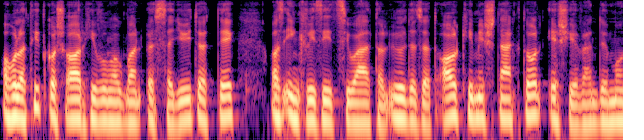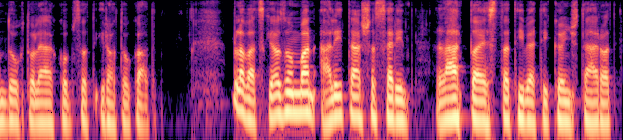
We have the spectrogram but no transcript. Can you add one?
ahol a titkos archívumokban összegyűjtötték az inkvizíció által üldözött alkimistáktól és jövendő mondóktól elkobzott iratokat. Blavatsky azonban állítása szerint látta ezt a tibeti könyvtárat,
